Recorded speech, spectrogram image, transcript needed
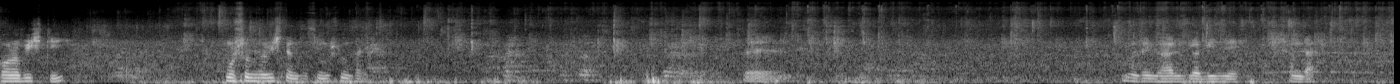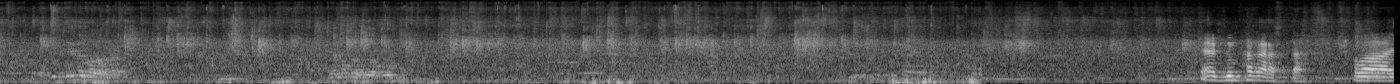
ঘন বৃষ্টি মুসুলধারে বৃষ্টি আনতেছে মুসুলধারে আমাদের ঘাড়গুলো ভিজে ঠান্ডা। একদম ফাঁকা রাস্তা। সবাই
